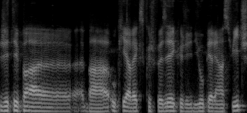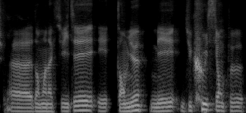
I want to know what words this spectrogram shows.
j'étais pas euh, bah, OK avec ce que je faisais et que j'ai dû opérer un switch dans mon activité, et tant mieux. Mais du coup, si on peut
